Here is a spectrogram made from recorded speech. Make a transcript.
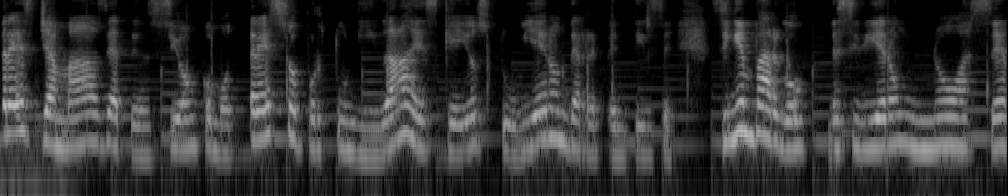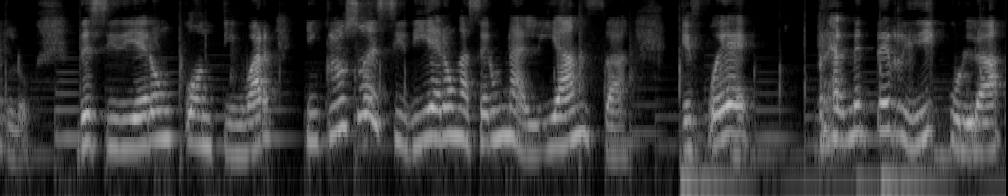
tres llamadas de atención, como tres oportunidades que ellos tuvieron de arrepentirse. Sin embargo, decidieron no hacerlo, decidieron continuar, incluso decidieron hacer una alianza que fue realmente ridícula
